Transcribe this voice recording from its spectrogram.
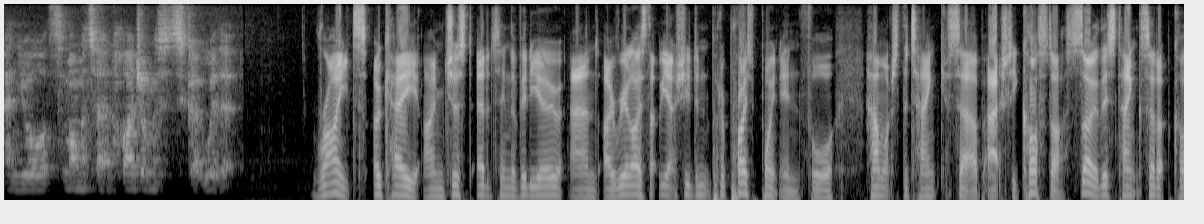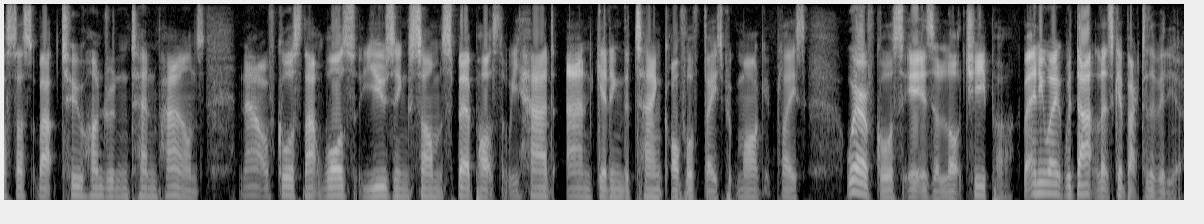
and your thermometer and hydrometer to go with it. Right, okay, I'm just editing the video and I realised that we actually didn't put a price point in for how much the tank setup actually cost us. So this tank setup cost us about £210. Now, of course, that was using some spare parts that we had and getting the tank off of Facebook Marketplace, where of course it is a lot cheaper. But anyway, with that, let's get back to the video.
